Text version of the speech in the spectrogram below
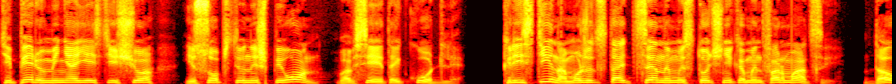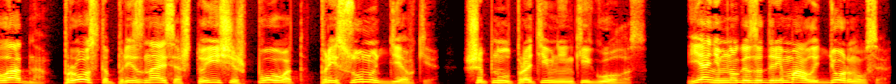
Теперь у меня есть еще и собственный шпион во всей этой кодле. Кристина может стать ценным источником информации. Да ладно, просто признайся, что ищешь повод присунуть девке, шепнул противненький голос. Я немного задремал и дернулся,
